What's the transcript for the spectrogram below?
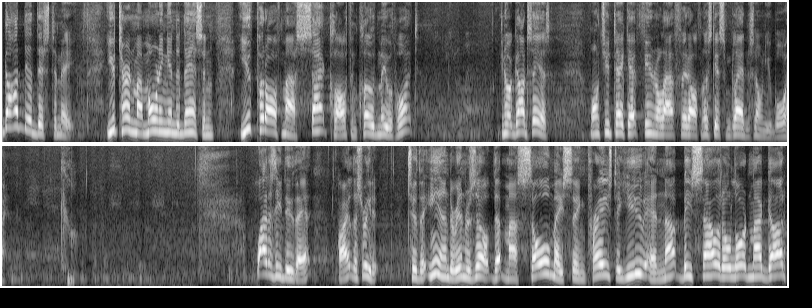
God did this to me. You turned my mourning into dancing. You've put off my sackcloth and clothed me with what? You know what God says? Won't you take that funeral outfit off and let's get some gladness on you, boy? Why does He do that? All right, let's read it. To the end or end result that my soul may sing praise to you and not be silent, O Lord my God.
